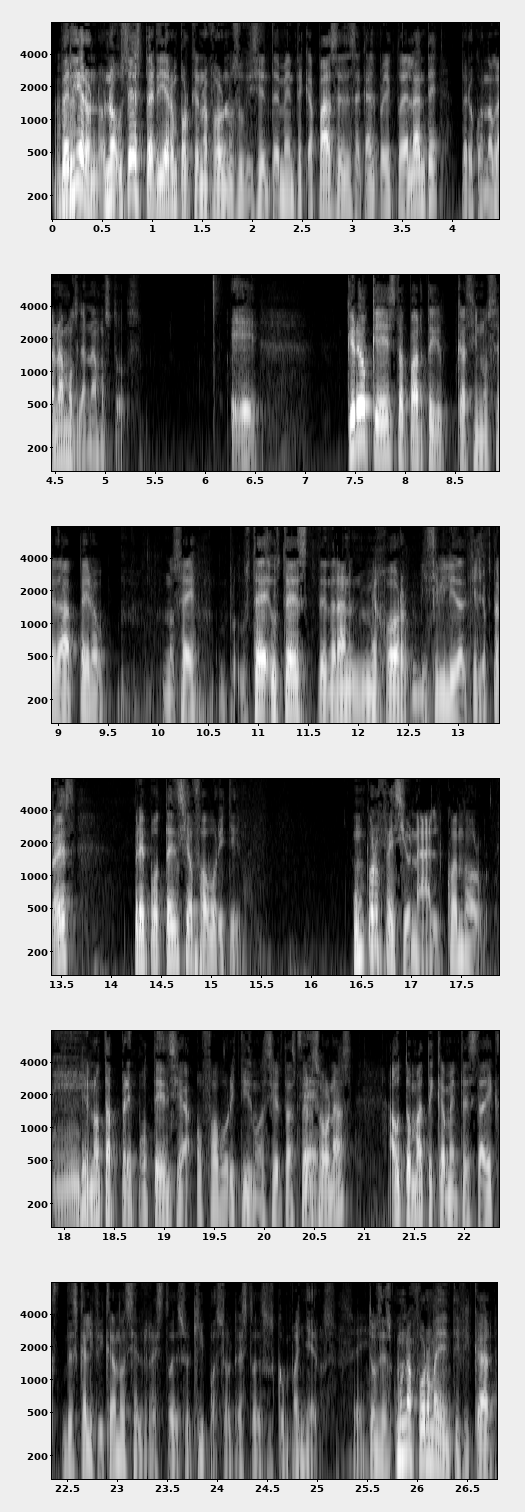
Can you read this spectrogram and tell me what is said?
Ajá. Perdieron, no, ustedes perdieron porque no fueron lo suficientemente capaces de sacar el proyecto adelante, pero cuando ganamos, ganamos todos. Eh, creo que esta parte casi no se da, pero no sé, usted- ustedes tendrán mejor visibilidad que yo, pero es prepotencia o favoritismo. Un profesional, cuando denota prepotencia o favoritismo a ciertas Sí. personas, automáticamente está descalificando hacia el resto de su equipo, hacia el resto de sus compañeros. Sí. Entonces, una forma de identificar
